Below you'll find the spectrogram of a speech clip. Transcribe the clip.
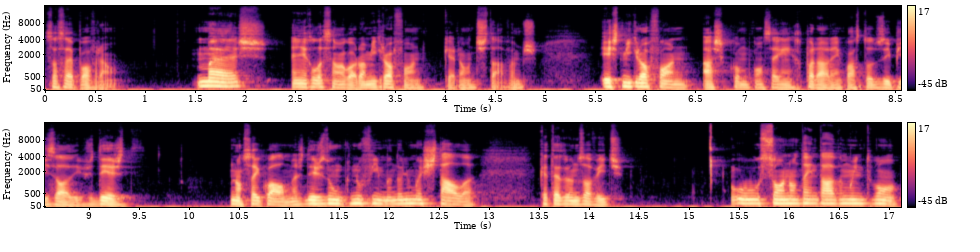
só sai para o verão. Mas, em relação agora ao microfone, que era onde estávamos, este microfone, acho que como conseguem reparar em quase todos os episódios, desde, não sei qual, mas desde um que no fim mandou-lhe uma estala que até doeu nos ouvidos, o som não tem estado muito bom.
